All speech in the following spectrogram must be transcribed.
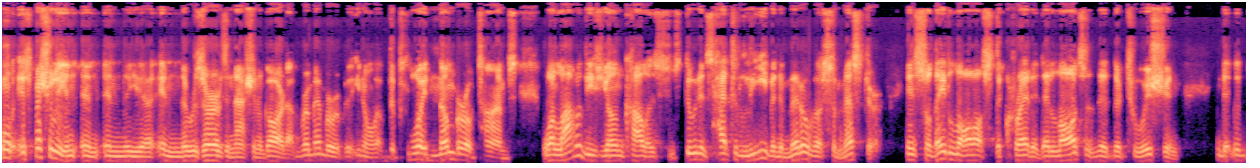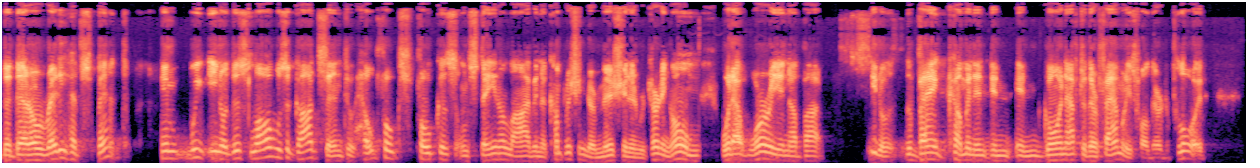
Well, especially in in, in the uh, in the reserves and National Guard, I remember you know deployed number of times. Well, a lot of these young college students had to leave in the middle of a semester, and so they lost the credit, they lost the, their tuition that they already had spent. And we, you know, this law was a godsend to help folks focus on staying alive and accomplishing their mission and returning home without worrying about you know, the bank coming in and, and going after their families while they're deployed.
